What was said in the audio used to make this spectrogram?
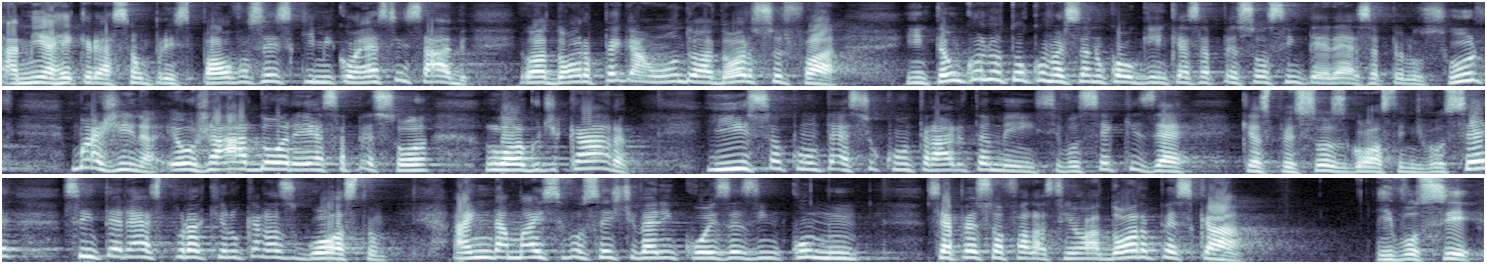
a minha recreação principal, vocês que me conhecem sabem, eu adoro pegar onda, eu adoro surfar. Então, quando eu estou conversando com alguém que essa pessoa se interessa pelo surf, imagina, eu já adorei essa pessoa logo de cara. E isso acontece o contrário também. Se você quiser que as pessoas gostem de você, se interesse por aquilo que elas gostam. Ainda mais se vocês tiverem coisas em comum. Se a pessoa fala assim, eu adoro pescar, e você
